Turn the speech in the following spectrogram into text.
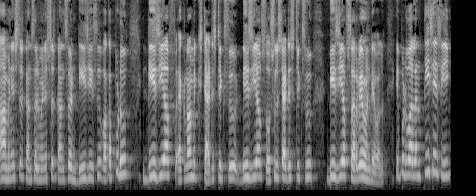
ఆ minister concern minister concern DGs ఒకప్పుడు DG of economic statistics DG of social statistics DG of survey ఉండేవాళ్ళు. ఇప్పుడు వాళ్ళని తీసేసి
